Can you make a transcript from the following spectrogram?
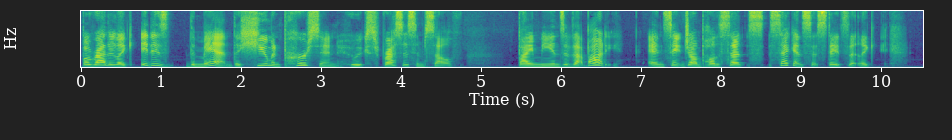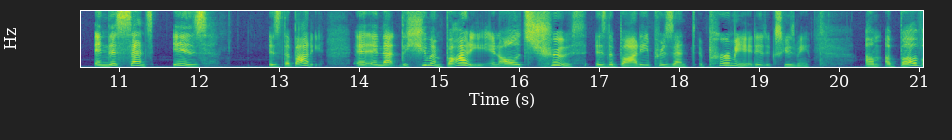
but rather like it is the man, the human person who expresses himself by means of that body. And St. John Paul II states that like in this sense is is the body. And, and that the human body in all its truth is the body present permeated, excuse me, um, above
